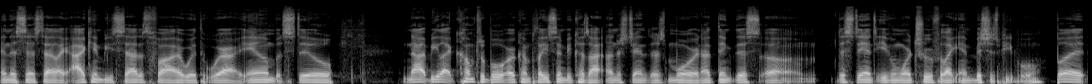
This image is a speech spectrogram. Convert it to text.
in the sense that like I can be satisfied with where I am, but still not be like comfortable or complacent because I understand there's more. And I think this um this stands even more true for like ambitious people. But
